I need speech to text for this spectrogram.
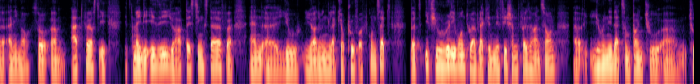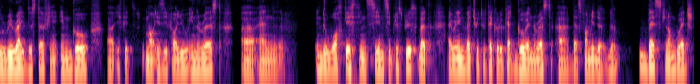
uh, anymore. So um, at first, it, it may be easy. You are testing stuff uh, and uh, you you are doing like your proof of concept. But if you really want to have like an efficient fuzzer and so on, uh, you will need at some point to um, to rewrite the stuff in, in Go uh, if it's more easy for you in Rust and in the worst case in C and C++, but I really invite you to take a look at Go and Rust. Uh, that's for me the, the best language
